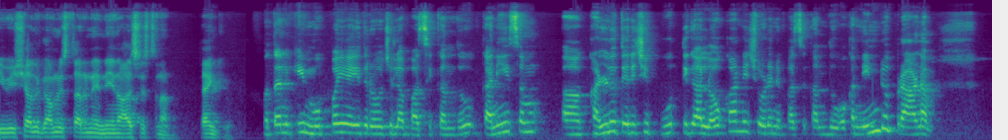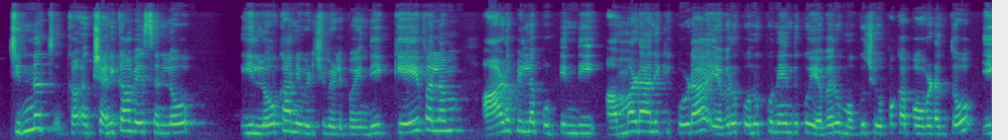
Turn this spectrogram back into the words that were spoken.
ఈ విషయాలు గమనిస్తారని నేను ఆశిస్తున్నాను. థ్యాంక్ యూ మొత్తానికి ముప్పై ఐదు రోజుల పసికందు కనీసం కళ్ళు తెరిచి పూర్తిగా లోకాన్ని చూడని పసికందు ఒక నిండు ప్రాణం చిన్న క్షణికావేశంలో ఈ లోకాన్ని విడిచి వెళ్ళిపోయింది. కేవలం ఆడపిల్ల పుట్టింది అమ్మడానికి కూడా ఎవరు కొనుక్కునేందుకు ఎవరు మొగ్గు చూపకపోవడంతో ఈ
